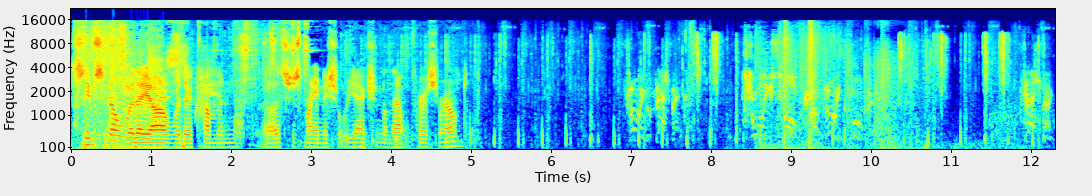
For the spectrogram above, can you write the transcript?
Seems to know where they are, where they're coming. Uh, that's just my initial reaction on that first round. Throwing a flashbang. Throwing smoke. I'm throwing smoke. Flashbang.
